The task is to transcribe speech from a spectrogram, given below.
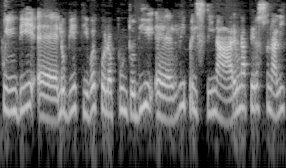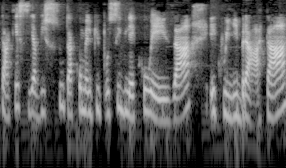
Quindi eh, l'obiettivo è quello appunto di eh, ripristinare una personalità che sia vissuta come il più possibile coesa, equilibrata,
